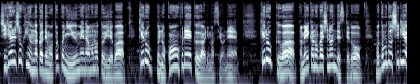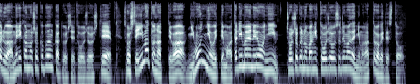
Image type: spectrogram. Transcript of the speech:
シリアル食品の中でも特に有名なものといえば、ケロックのコーンフレークがありますよね。ケロックはアメリカの会社なんですけど、もともとシリアルはアメリカの食文化として登場して、そして今となっては日本においても当たり前のように朝食の場に登場するまでにもなったわけですと。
